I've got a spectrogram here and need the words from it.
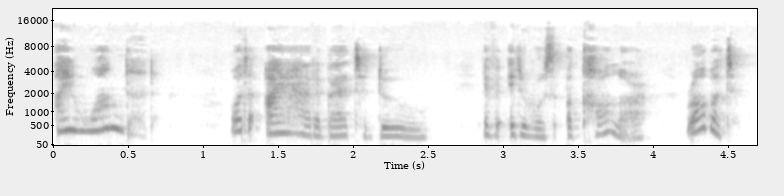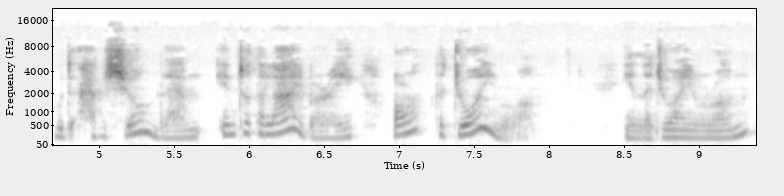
I wondered what I had better do. If it was a caller, Robert would have shown them into the library or the drawing room. In the drawing room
